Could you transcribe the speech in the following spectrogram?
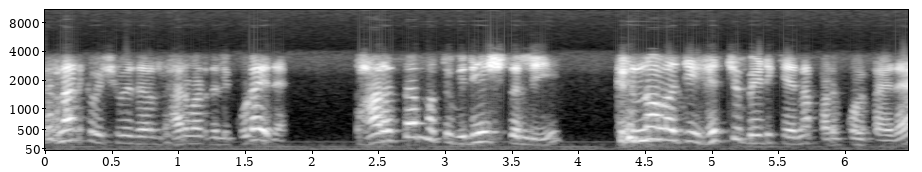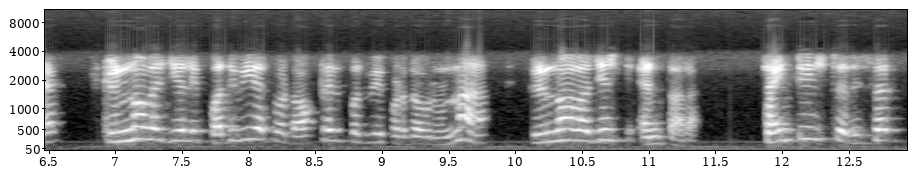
ಕರ್ನಾಟಕ ವಿಶ್ವವಿದ್ಯಾಲಯ ಧಾರವಾಡದಲ್ಲಿ ಕೂಡ ಇದೆ. ಭಾರತ ಮತ್ತು ವಿದೇಶದಲ್ಲಿ ಕ್ರಿಮಿನಾಲಜಿ ಹೆಚ್ಚು ಬೇಡಿಕೆಯನ್ನ ಪಡೆದುಕೊಳ್ತಾ ಇದೆ. ಕ್ರಿಮಿನಾಲಜಿಯಲ್ಲಿ ಪದವಿ ಅಥವಾ ಡಾಕ್ಟರೇಟ್ ಪದವಿ ಪಡೆದವರನ್ನ ಕ್ರಿಮಿನಾಲಜಿಸ್ಟ್ ಎಂತಾರ scientist research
